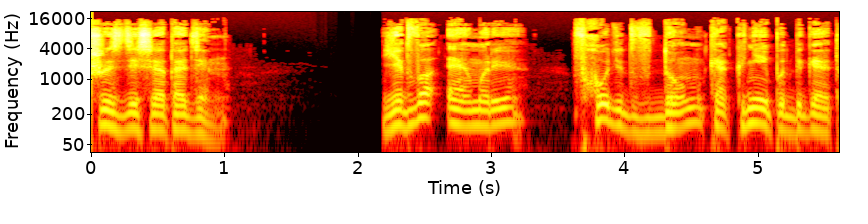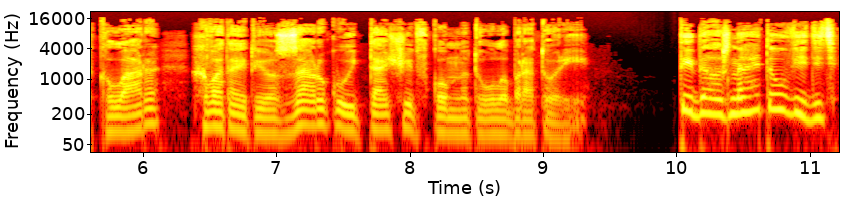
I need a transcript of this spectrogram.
61. Едва Эмори входит в дом, как к ней подбегает Клара, хватает ее за руку и тащит в комнату у лаборатории. «Ты должна это увидеть»,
